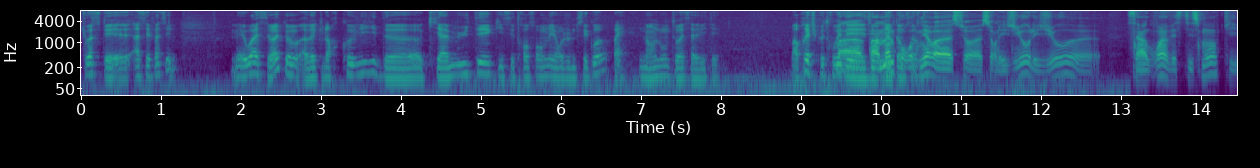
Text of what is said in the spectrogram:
Tu vois, c'était assez facile. Mais ouais, c'est vrai qu'avec leur Covid euh, qui a muté, qui s'est transformé en je ne sais quoi, ouais, non, Londres, ouais, ça a évité. Bon, Après, tu peux trouver bah, des. Enfin, même comme pour ça. revenir euh, sur, sur les JO, les JO, euh, c'est un gros investissement qui,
